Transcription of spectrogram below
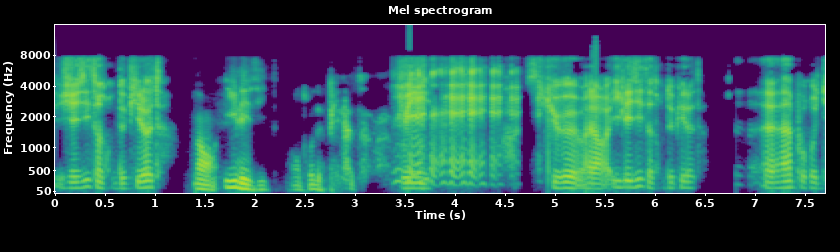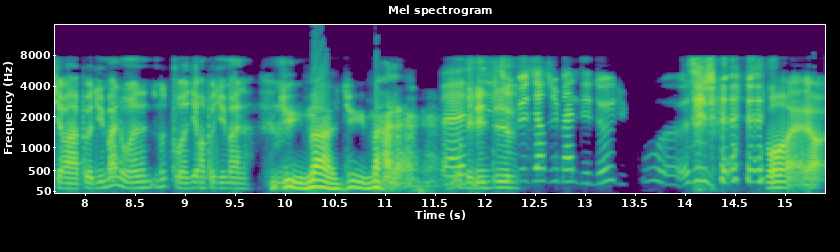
J'hésite entre deux pilotes. Non, il hésite entre deux pilotes. Oui. Si tu veux, alors il hésite entre deux pilotes. Euh, un pour dire un peu du mal ou un autre pour dire un peu du mal? Hmm. Du mal, du mal. Bah, mais les si deux. tu veux dire du mal des deux, du coup. Euh... Bon, alors,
